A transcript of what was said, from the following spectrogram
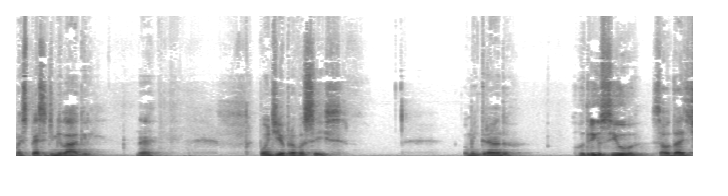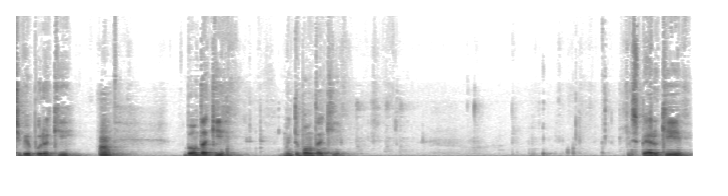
uma espécie de milagre, né? Bom dia para vocês. Vamos entrando. Rodrigo Silva, saudade de te ver por aqui. Bom tá aqui. Muito bom tá aqui. Espero que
